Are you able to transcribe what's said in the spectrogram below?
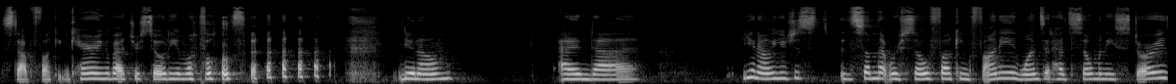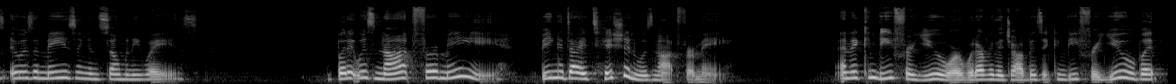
Stop fucking caring about your sodium levels. you know? And, uh, you know, you just, some that were so fucking funny, ones that had so many stories. It was amazing in so many ways. But it was not for me. Being a dietitian was not for me. And it can be for you, or whatever the job is, it can be for you, but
